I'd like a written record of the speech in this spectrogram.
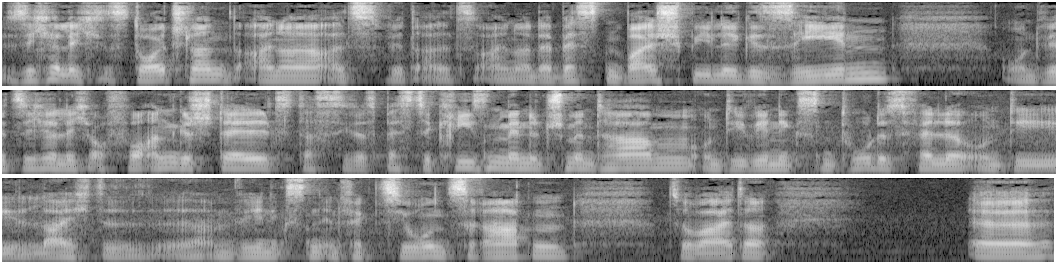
sicherlich ist Deutschland einer als wird als einer der besten Beispiele gesehen und wird sicherlich auch vorangestellt, dass sie das beste Krisenmanagement haben und die wenigsten Todesfälle und die leichte, äh, am wenigsten Infektionsraten und so weiter. Äh,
